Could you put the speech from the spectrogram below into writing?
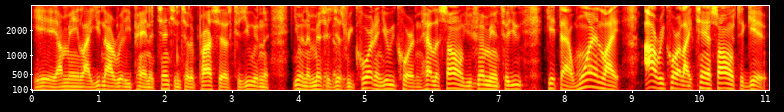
Yeah, I mean, like you're not really paying attention to the process because you in the you in the midst of just recording. You're recording hella songs. You feel me? Until you get that one. Like I record like ten songs to get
